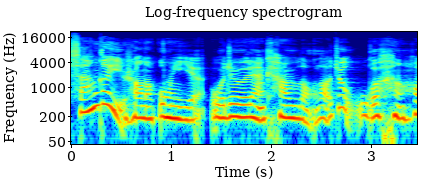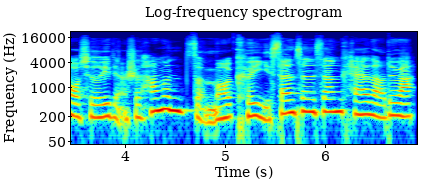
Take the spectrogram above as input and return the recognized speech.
三个以上的共一，我就有点看不懂了。就我很好奇的一点是，他们怎么可以三三三开的，对吧？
